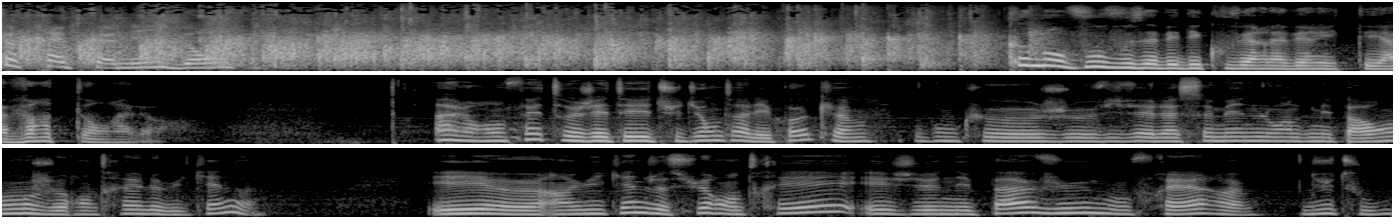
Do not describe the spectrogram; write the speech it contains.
secret de famille, donc. Comment vous, vous avez découvert la vérité à 20 ans alors? Alors en fait, j'étais étudiante à l'époque, donc euh, je vivais la semaine loin de mes parents, je rentrais le week-end. Et euh, un week-end, je suis rentrée et je n'ai pas vu mon frère du tout,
